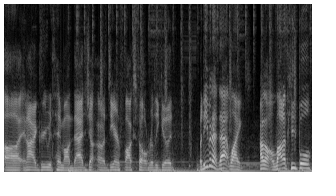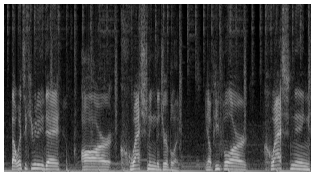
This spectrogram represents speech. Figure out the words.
Uh, and I agree with him on that. Uh, De'Aaron Fox felt really good. But even at that, like, I don't know, a lot of people that went to community day are questioning the dribbling. You know, people are questioning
